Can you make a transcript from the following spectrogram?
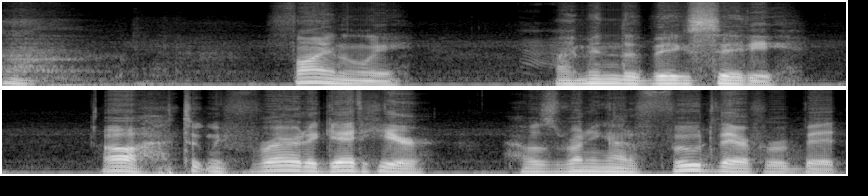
Finally, I'm in the big city. Oh, it took me forever to get here. I was running out of food there for a bit.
